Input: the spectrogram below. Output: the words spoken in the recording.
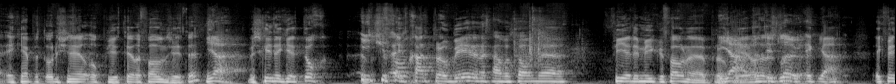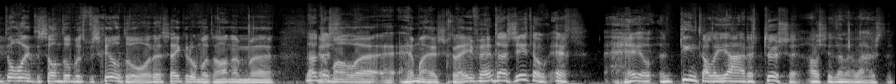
eh, ik heb het origineel op je telefoon zitten. Ja. Misschien dat je het toch Ietsje van- gaat proberen... en dan gaan we het gewoon eh, via de microfoon eh, proberen. Ja, dat is leuk, Ik, ja. ik vind het toch wel interessant om het verschil te horen. Zeker omdat Han hem eh, is- helemaal, eh, helemaal herschreven heeft. Daar zit ook echt heel, een tientallen jaren tussen, als je er naar luistert.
